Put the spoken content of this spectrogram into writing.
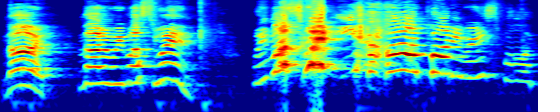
No, no, we must win. We must win. Yeah, party respawn.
